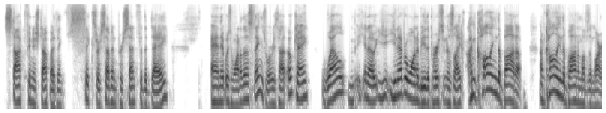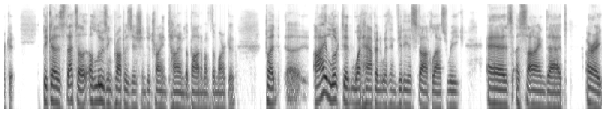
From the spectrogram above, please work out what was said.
Stock finished up, I think, six or 7% for the day. And it was one of those things where we thought, okay, well, you know, you, you never want to be the person who's like, I'm calling the bottom. I'm calling the bottom of the market because that's a, a losing proposition to try and time the bottom of the market. But uh, I looked at what happened with NVIDIA stock last week as a sign that, all right,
